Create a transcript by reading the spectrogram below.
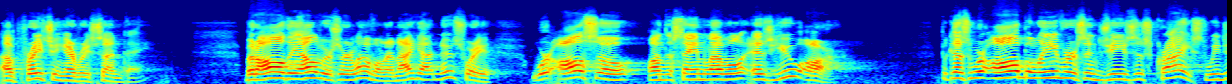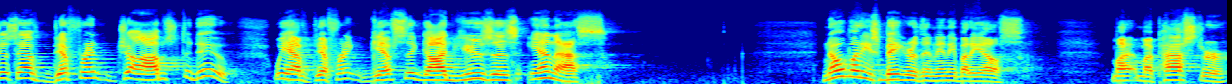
of preaching every Sunday. But all the elders are level, and I got news for you. We're also on the same level as you are. Because we're all believers in Jesus Christ. We just have different jobs to do. We have different gifts that God uses in us. Nobody's bigger than anybody else. My, my pastor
